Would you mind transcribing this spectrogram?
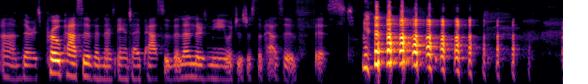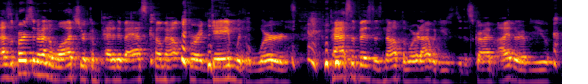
Um, there's pro passive and there's anti passive, and then there's me, which is just the passive fist. As a person who had to watch your competitive ass come out for a game with words, pacifist is not the word I would use to describe either of you.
